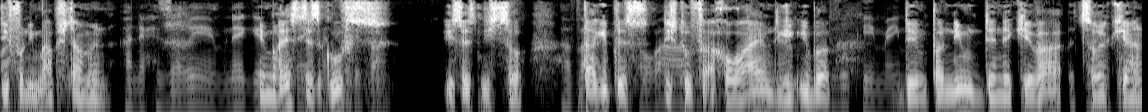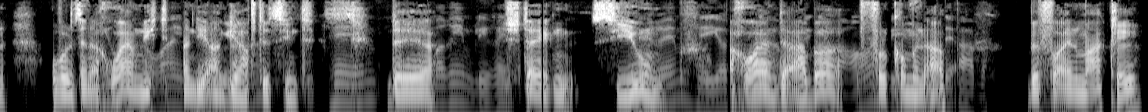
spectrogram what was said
die von ihm abstammen. Im Rest des Gufs ist es nicht so. Da gibt es die Stufe Achoraim, die gegenüber dem Panim der Nekeva zurückkehren, obwohl seine Achoraim nicht an ihr angehaftet sind. Daher steigen Sium, Achoraim der Aber, vollkommen ab, bevor ein Makel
